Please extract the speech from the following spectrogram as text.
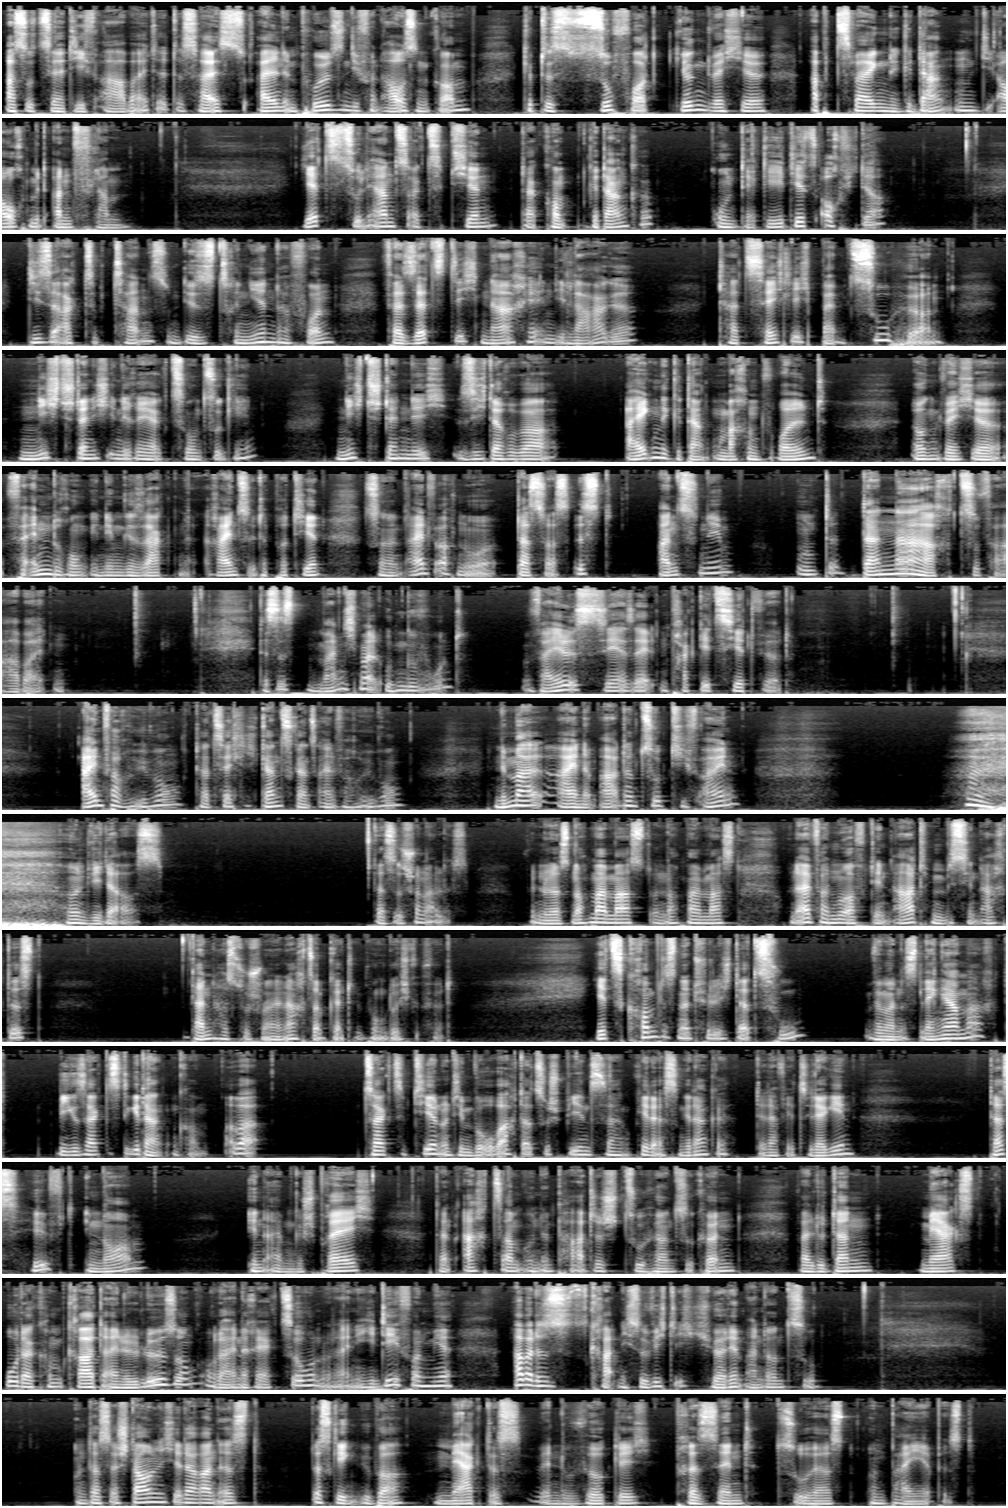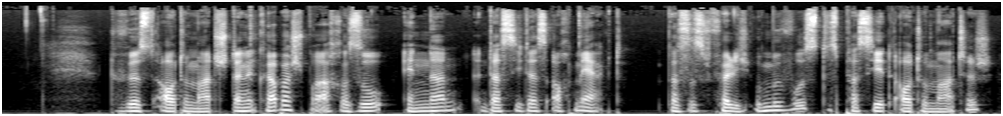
assoziativ arbeitet. Das heißt, zu allen Impulsen, die von außen kommen, gibt es sofort irgendwelche abzweigende Gedanken, die auch mit anflammen. Jetzt zu lernen zu akzeptieren, da kommt ein Gedanke und der geht jetzt auch wieder. Diese Akzeptanz und dieses Trainieren davon versetzt dich nachher in die Lage, tatsächlich beim Zuhören nicht ständig in die Reaktion zu gehen, nicht ständig sich darüber eigene Gedanken machen wollend, irgendwelche Veränderungen in dem Gesagten rein zu interpretieren, sondern einfach nur das, was ist, anzunehmen und danach zu verarbeiten. Das ist manchmal ungewohnt, weil es sehr selten praktiziert wird. Einfache Übung, tatsächlich ganz, ganz einfache Übung. Nimm mal einen Atemzug tief ein und wieder aus. Das ist schon alles. Wenn du das nochmal machst und nochmal machst und einfach nur auf den Atem ein bisschen achtest, dann hast du schon eine Achtsamkeitsübung durchgeführt. Jetzt kommt es natürlich dazu, wenn man es länger macht, wie gesagt, dass die Gedanken kommen. Aber zu akzeptieren und den Beobachter zu spielen, zu sagen, okay, da ist ein Gedanke, der darf jetzt wieder gehen, das hilft enorm in einem Gespräch dann achtsam und empathisch zuhören zu können, weil du dann merkst, oh, da kommt gerade eine Lösung oder eine Reaktion oder eine Idee von mir, aber das ist gerade nicht so wichtig, ich höre dem anderen zu. Und das Erstaunliche daran ist, das Gegenüber merkt es, wenn du wirklich präsent zuhörst und bei ihr bist. Du wirst automatisch deine Körpersprache so ändern, dass sie das auch merkt. Das ist völlig unbewusst, das passiert automatisch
